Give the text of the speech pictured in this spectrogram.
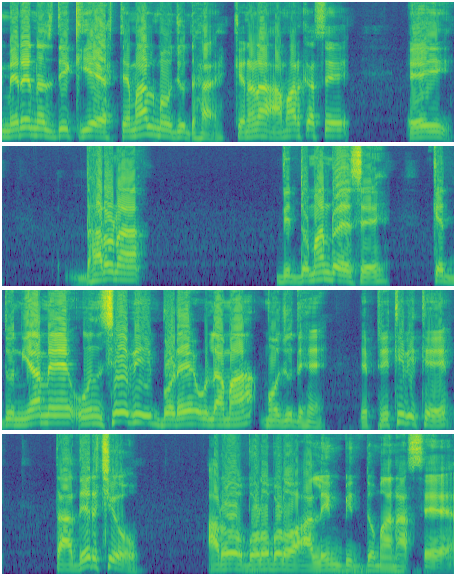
मेरे नज़दीक ये एहतमाल मौजूद है কেননা আমার কাছে এই ধারণা বিদ্যমান রয়েছে कि दुनिया में उनसे भी बड़े उलामा मौजूद हैं যে পৃথিবীতে তাদের চেয়েও আরও বড় বড় আলিম বিদ্যমান আছেন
